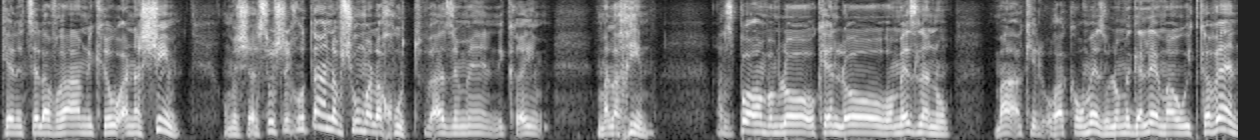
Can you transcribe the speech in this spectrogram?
כן, אצל אברהם נקראו אנשים. ומשעשו שליחותן לבשו מלאכות, ואז הם אה, נקראים מלאכים. אז פה הרמב"ם לא, כן, לא רומז לנו, כאילו, רק רומז, הוא לא מגלה מה הוא התכוון.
